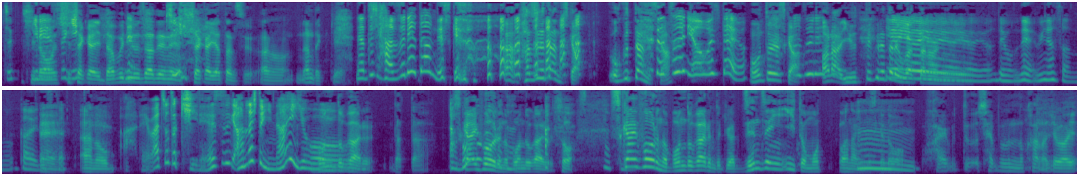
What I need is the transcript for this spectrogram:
ちょっと昨。日試写会、W 座でね、ね試写会やったんですよ。あの、なんだっけ？ね私外れたんですけど。あ、外れたんですか？送ったんですか？普通に応募したよ。本当ですか？あら、言ってくれたらよかったのに。いやいやいやでもね、皆さんの会ですから。ええあの、あれはちょっと綺麗すぎ。あんな人いないよ。ボンドガールだった。あスカイフォールのボンドガール。そう。スカイフォールのボンドガールの時は全然いいと思わないんですけど、うん5 to 7の彼女はい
